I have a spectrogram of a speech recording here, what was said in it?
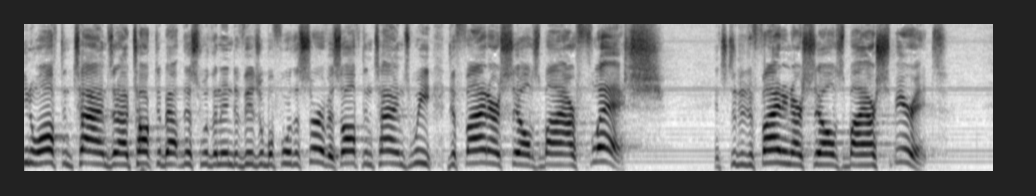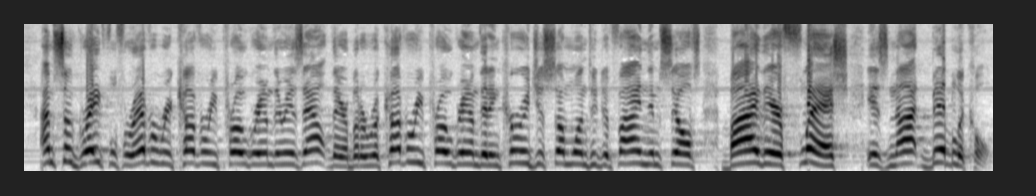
You know, oftentimes, and I talked about this with an individual before the service, oftentimes we define ourselves by our flesh instead of defining ourselves by our spirit. I'm so grateful for every recovery program there is out there, but a recovery program that encourages someone to define themselves by their flesh is not biblical.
